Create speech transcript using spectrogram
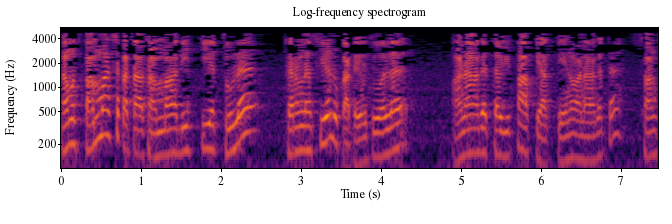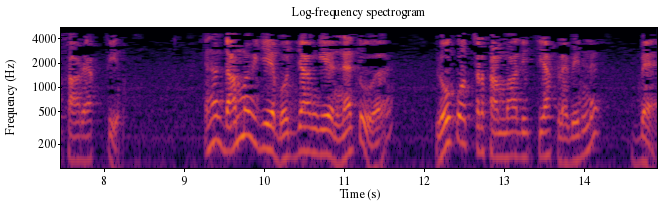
නමුත් සම්මාස කතා සම්මාදිට්ඨිය තුල කරන සියලු කටයුතු වල අනාගත විපාකයක් තියෙනවා අනාගත සංසාරයක් තියෙනවා. එහෙනම් ධම්මවිජය බොජ්ජංගය නැතුව ලෝකෝත්තර සම්මාදිට්ඨියක් ලැබෙන්න බෑ.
